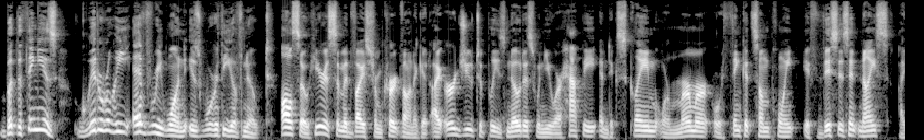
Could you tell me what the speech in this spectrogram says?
but the thing is, Literally everyone is worthy of note. Also, here is some advice from Kurt Vonnegut. I urge you to please notice when you are happy and exclaim or murmur or think at some point, if this isn't nice, I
